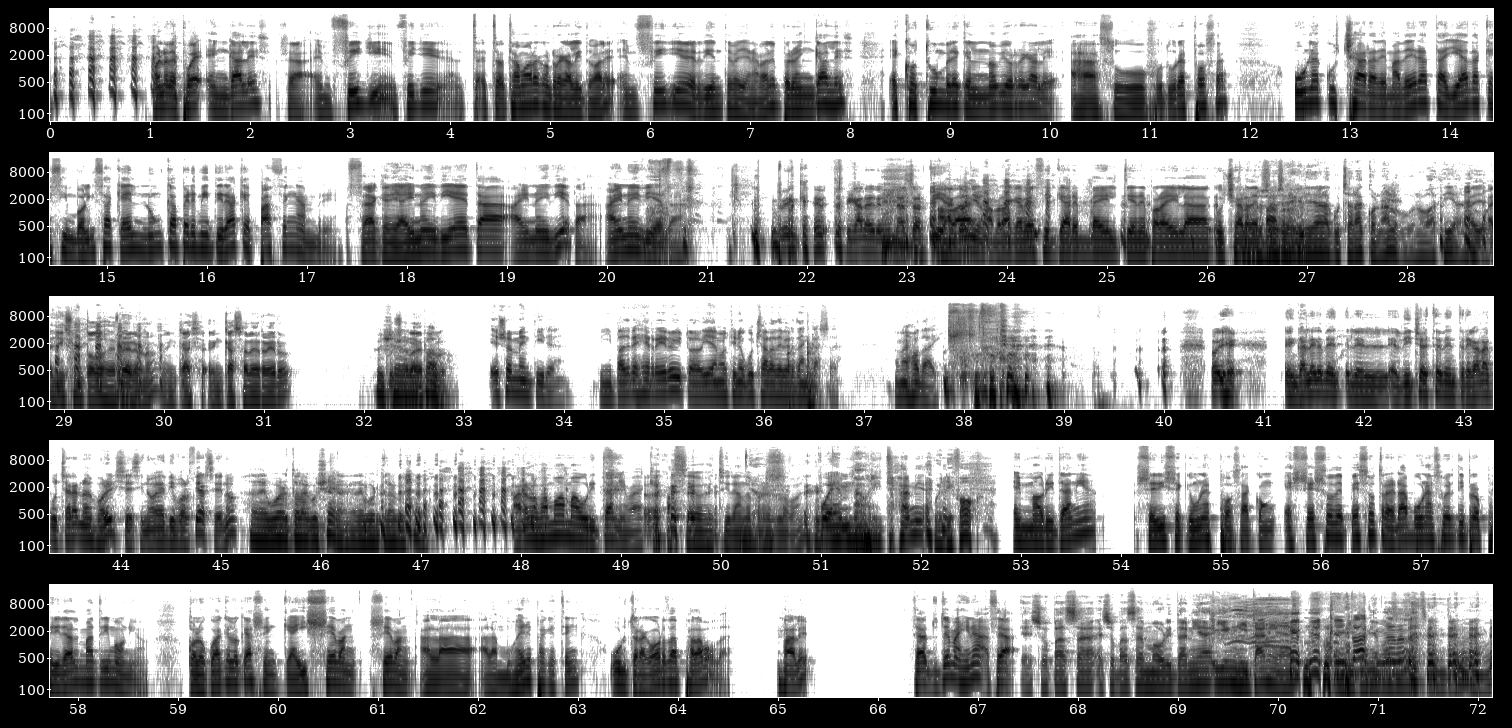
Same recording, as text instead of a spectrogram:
Bueno, después en Gales, o sea, en Fiji, en Fiji, estamos ahora con regalitos, ¿vale? En Fiji el diente ballena, ¿vale? Pero en Gales es costumbre que el novio regale a su futura esposa una cuchara de madera tallada que simboliza que él nunca permitirá que pasen hambre. O sea, que ahí no hay dieta, ahí no hay dieta, ahí no hay dieta. Porque regalen una sortilla, habrá, coño. habrá que ver si Gareth Bale tiene por ahí la cuchara Pero de se palo. le da la cuchara con algo, no vacía. ¿no? Allí, allí son todos herreros, ¿no? En casa, en casa de herrero, Cuchara cuchara de de palo. palo. Eso es mentira. Que mi padre es herrero y todavía hemos tenido cuchara de verdad en casa. No me jodáis. Oye, en Gales de- el, el- el dicho este de entregar la cuchara no es morirse, sino es divorciarse, ¿no? Ha devuelto la cuchara, ha devuelto la cuchara. Ahora nos vamos a Mauritania, ¿vale? qué paseos estoy dando por el globo. ¿eh? Pues en Mauritania, Willy en Mauritania se dice que una esposa con exceso de peso traerá buena suerte y prosperidad al matrimonio. Con lo cual que lo que hacen que ahí se van, se van a, la- a las mujeres para que estén ultra gordas para la boda, ¿vale? O sea, tú te imaginas, o sea, Eso pasa, eso pasa en Mauritania y en Gitania, ¿eh? En Gitania, pasa ¿no? exactamente lo mismo.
